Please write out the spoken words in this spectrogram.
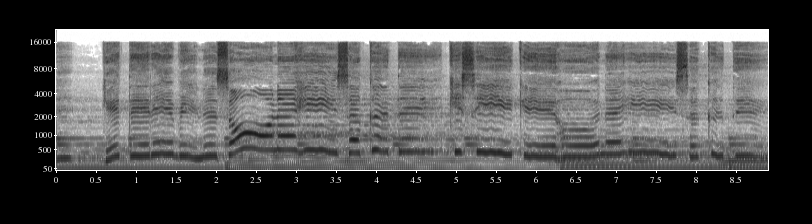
हैं कि तेरे बिन सो नहीं सकते। किसी के हो नहीं सकते।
